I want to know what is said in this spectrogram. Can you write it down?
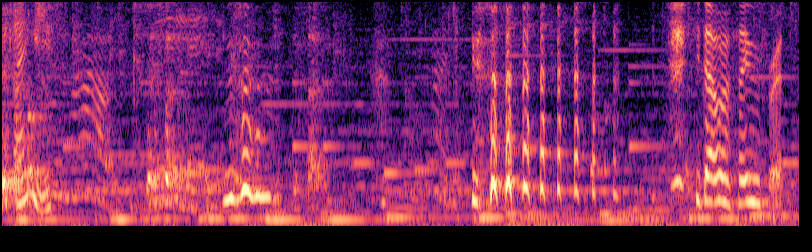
It's. Wow, it's you don't have a phone for it.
